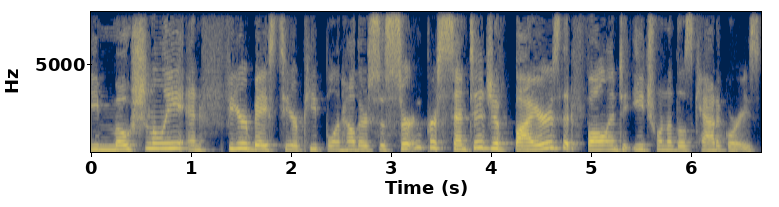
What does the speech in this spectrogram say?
emotionally and fear based to your people and how there's a certain percentage of buyers that fall into each one of those categories.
